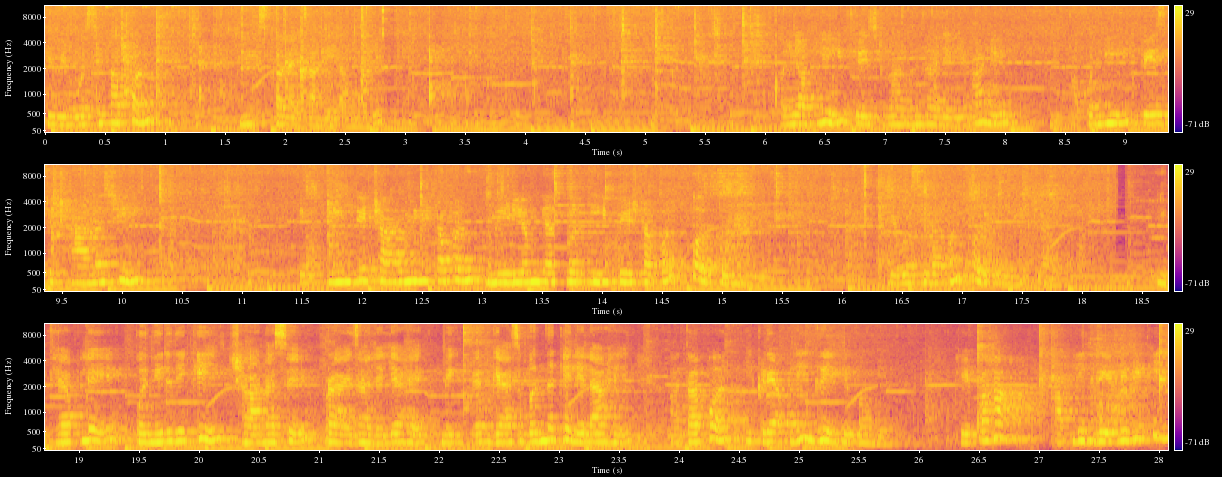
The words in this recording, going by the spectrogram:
हे व्यवस्थित आपण मिक्स करायचं आहे यामध्ये. ही आपली पेस्ट घालून झालेली आहे. आपण ही पेस्ट छान अशी एक तीन ते चार मिनिट आपण मीडियम गॅसवरती ही पेस्ट आपण परतून घेऊया. व्यवस्थित आपण परतून घ्यायची आहे. इथे आपले पनीर देखील छान असे फ्राय झालेले आहेत. मी गॅस बंद केलेला आहे. आता आपण इकडे आपली ग्रेव्ही पाहूया. हे पहा आपली ग्रेव्ही देखील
